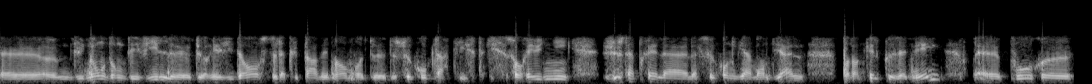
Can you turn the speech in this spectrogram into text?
euh, du nom donc des villes de résidence de la plupart des membres de, de ce groupe d'artistes qui se sont réunis juste après la, Seconde Guerre mondiale pendant quelques années euh, pour euh,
